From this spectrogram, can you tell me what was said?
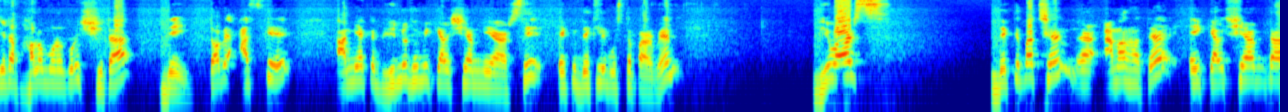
যেটা ভালো মনে করি সেটা দেই। তবে আজকে আমি একটা ভিন্নধর্মী ক্যালসিয়াম নিয়ে আসছি, একটু দেখলে বুঝতে পারবেন। ভিউয়ার্স দেখতে পাচ্ছেন আমার হাতে এই ক্যালসিয়ামটা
